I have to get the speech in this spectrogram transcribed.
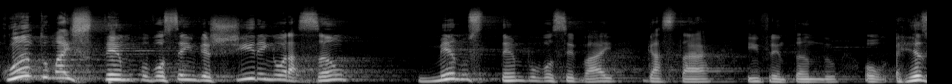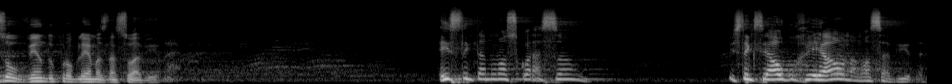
Quanto mais tempo você investir em oração, menos tempo você vai gastar enfrentando ou resolvendo problemas na sua vida. Isso tem que estar no nosso coração. Isso tem que ser algo real na nossa vida.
